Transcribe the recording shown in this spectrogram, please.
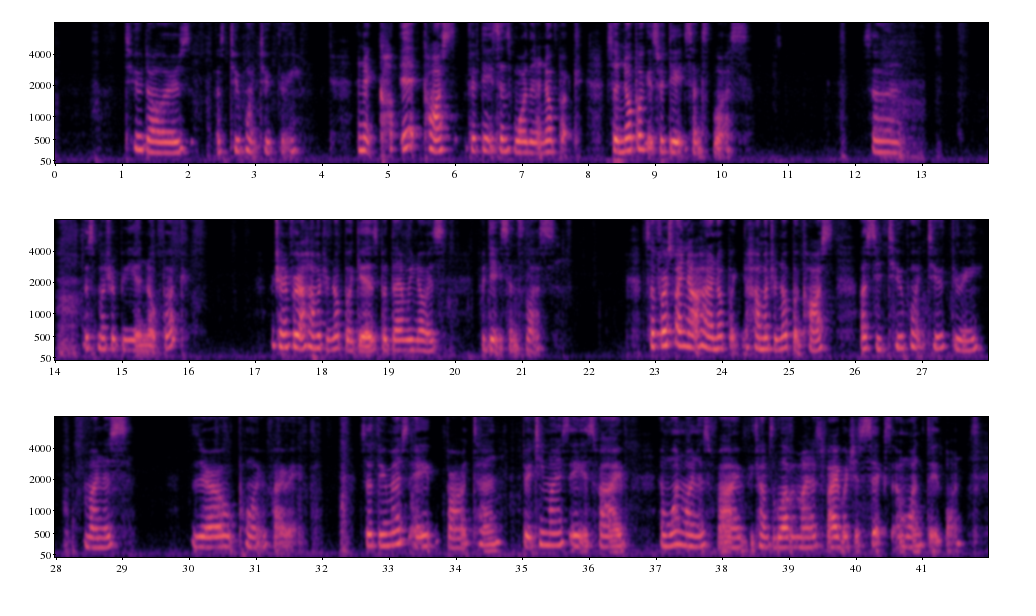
$2. That's 2.23. And it co it costs 58 cents more than a notebook. So notebook is 58 cents less. So then this much would be a notebook. I'm trying to figure out how much a notebook is, but then we know it's 58 cents less. So first find out how a notebook how much a notebook costs. Let's do 2.23 minus 0 0.58. So 3 minus 8, borrow 10. 13 minus 8 is 5. And 1 minus 5 becomes 11 minus 5, which is 6. And 1 stays 1.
